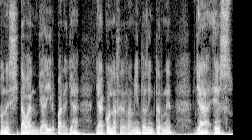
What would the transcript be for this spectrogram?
No necesitaban ya ir para allá. Ya con las herramientas de Internet, ya es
